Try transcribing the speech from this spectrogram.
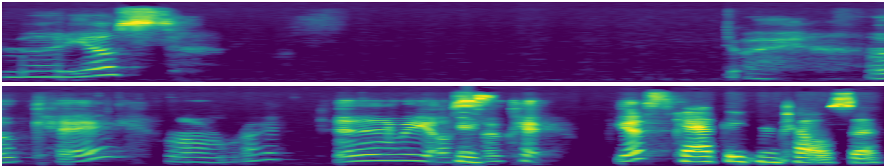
Anybody else? Do I? Okay. All right. Anybody else? Yes. Okay. Yes. Kathy from Tulsa.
